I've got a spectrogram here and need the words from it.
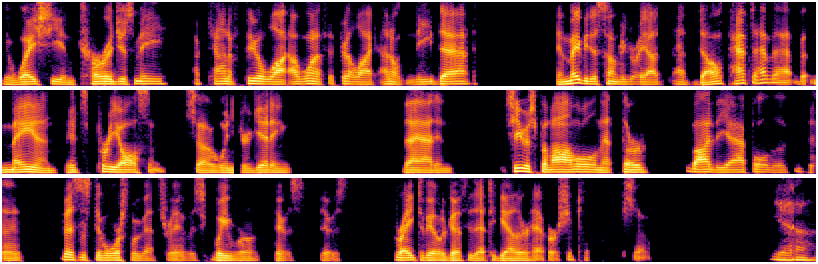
the way she encourages me. I kind of feel like I want to feel like I don't need that. And maybe to some degree, I, I don't have to have that, but man, it's pretty awesome. So when you're getting that and she was phenomenal in that third bite of the apple, the, the business divorce we went through. It was, we were, it was, it was great to be able to go through that together, have her support. So, yeah,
